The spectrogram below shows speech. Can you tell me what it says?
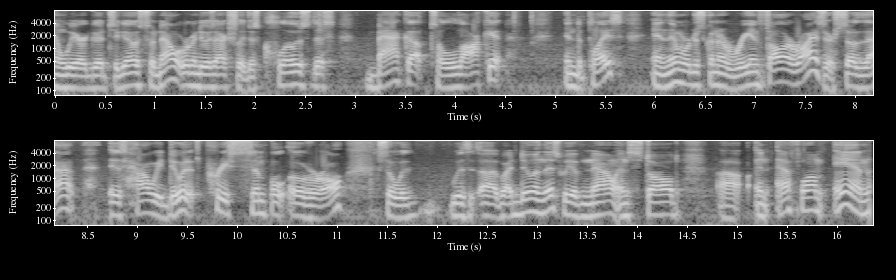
and we are good to go. So now what we're gonna do is actually just close this back up to lock it into place and then we're just going to reinstall our riser so that is how we do it it's pretty simple overall so with with uh, by doing this we have now installed uh, an FLOM and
